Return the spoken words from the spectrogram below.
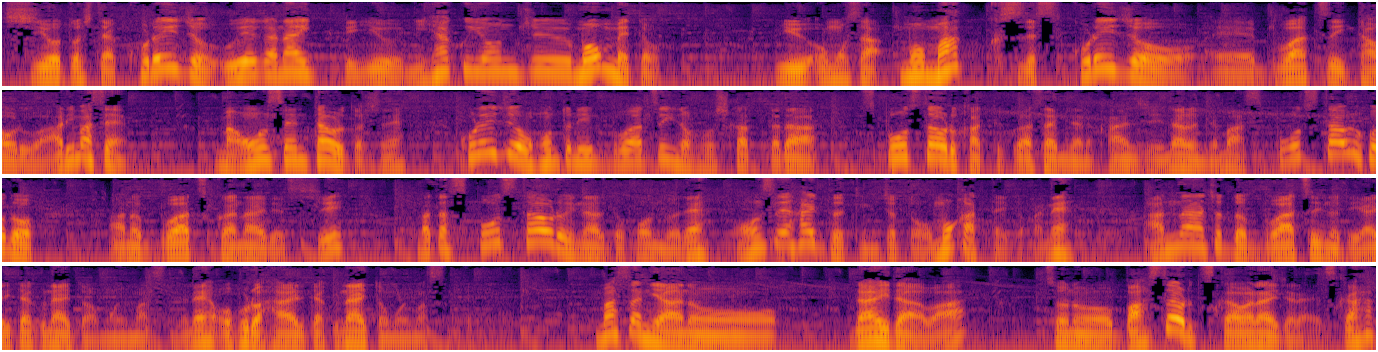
仕様としてはこれ以上上がないっていう240モンメという重さ、もうマックスです。これ以上、えー、分厚いタオルはありません。まあ、温泉タオルとしてね、これ以上本当に分厚いの欲しかったら、スポーツタオル買ってくださいみたいな感じになるんで、まあ、スポーツタオルほどあの分厚くはないですし、またスポーツタオルになると今度ね、温泉入った時にちょっと重かったりとかね、あんなちょっと分厚いのでやりたくないとは思いますんでね、お風呂入りたくないと思いますんで。まさにあのー、ライダーは、そのバスタオル使わないじゃないですか。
